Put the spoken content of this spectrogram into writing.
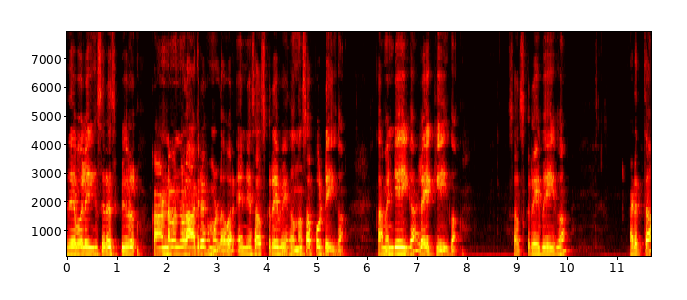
ഇതേപോലെ ഈസി റെസിപ്പികൾ കാണണമെന്നുള്ള ആഗ്രഹമുള്ളവർ എന്നെ സബ്സ്ക്രൈബ് ചെയ്തൊന്ന് സപ്പോർട്ട് ചെയ്യുക. കമന്റ് ചെയ്യുക ലൈക്ക് ചെയ്യുക. സബ്സ്ക്രൈബ് ചെയ്യുക. അടുത്ത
